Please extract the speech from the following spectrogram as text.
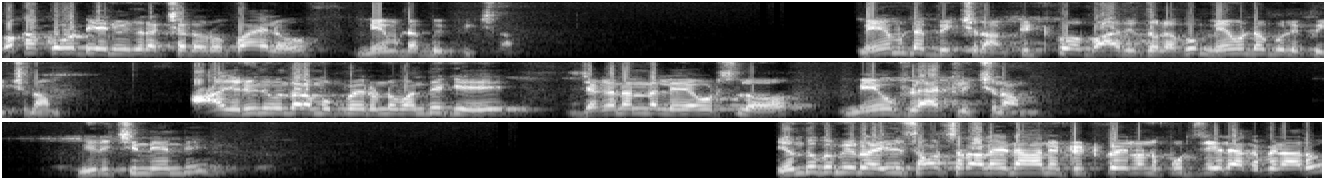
ఒక కోటి ఎనిమిది లక్షల రూపాయలు మేము డబ్బు ఇప్పించినాం. మేము డబ్బు ఇచ్చినాం. టిట్కో బాధితులకు మేము డబ్బులు ఇప్పించినాం. ఆ ఎనిమిది వందల ముప్పై రెండు మందికి జగనన్న లేఅవుట్స్లో మేము ఫ్లాట్లు ఇచ్చినాం. మీరు ఇచ్చింది ఏంది? ఎందుకు మీరు ఐదు సంవత్సరాలైనా అని టిట్కోయిలను పూర్తి చేయలేకపోయినారు?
